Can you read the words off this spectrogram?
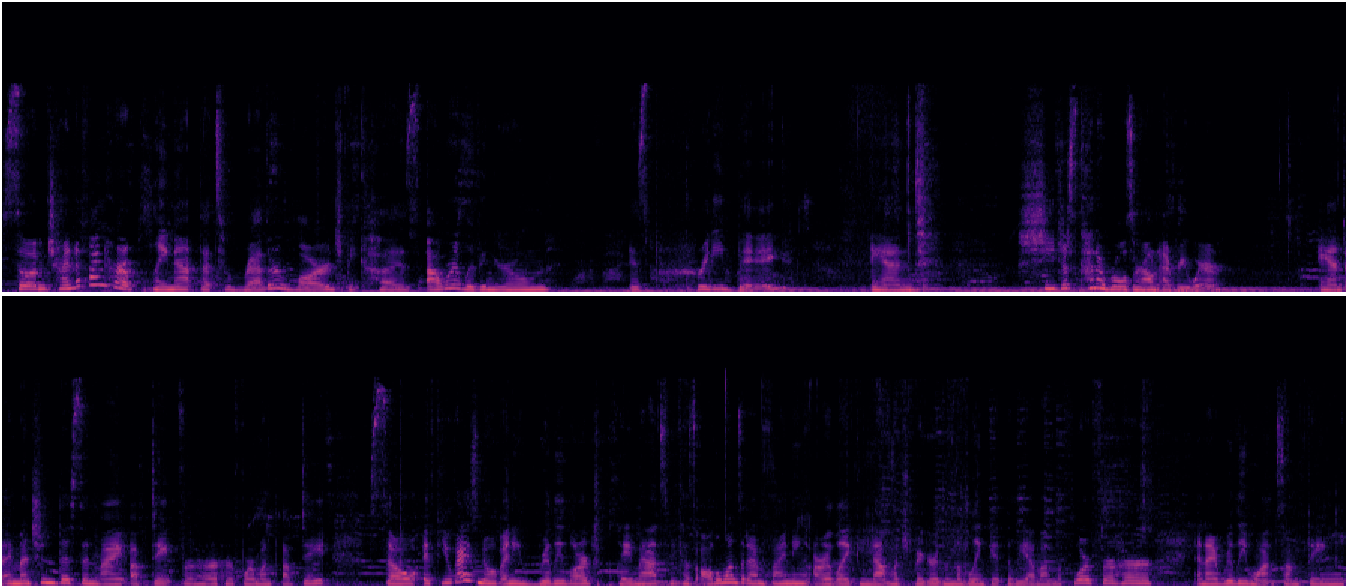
So I'm trying to find her a playmat that's rather large because our living room is pretty big and she just kind of rolls around everywhere. And I mentioned this in my update for her, her four month update. So if you guys know of any really large playmats, because all the ones that I'm finding are like not much bigger than the blanket that we have on the floor for her. And I really want something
